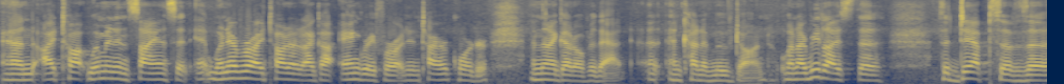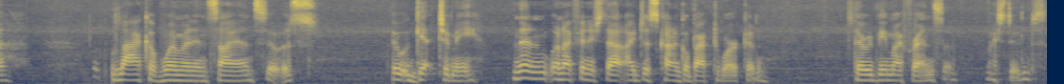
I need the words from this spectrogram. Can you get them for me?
And I taught women in science, and whenever I taught it, I got angry for an entire quarter, and then I got over that and, and kind of moved on. When I realized the, the depth of the lack of women in science, it was, it would get to me. And then when I finished that, I'd just kind of go back to work, and there would be my friends and my students.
